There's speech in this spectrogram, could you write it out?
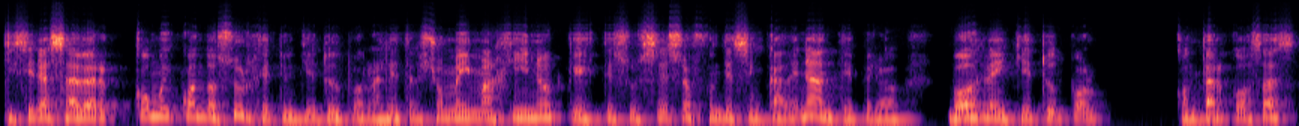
quisiera saber cómo y cuándo surge tu inquietud por las letras. Yo me imagino que este suceso fue un desencadenante, pero vos la inquietud por contar cosas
